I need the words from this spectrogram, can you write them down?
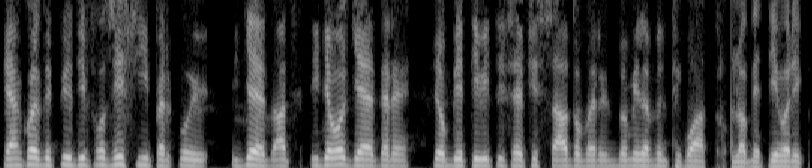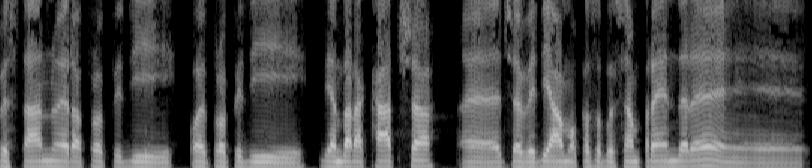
e ancora di più i tifosi sì, per cui ti chiedo, anzi ti devo chiedere che obiettivi ti sei fissato per il 2024. L'obiettivo di quest'anno era proprio di, proprio di, di andare a caccia, eh, cioè vediamo cosa possiamo prendere.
